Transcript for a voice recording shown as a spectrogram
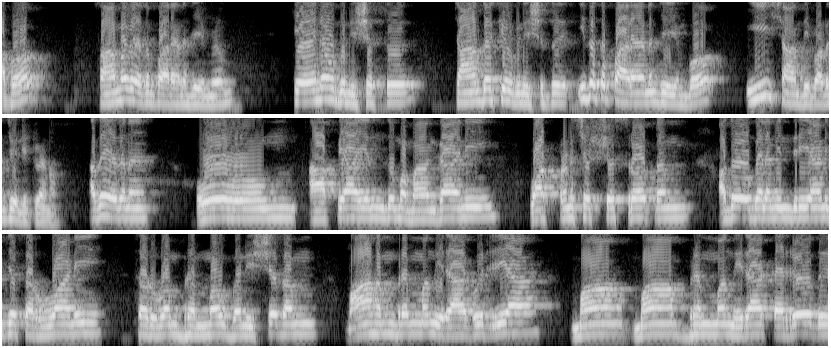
അപ്പോ സാമവേദം പാരായണം ചെയ്യുമ്പോഴും കേനോപനിഷത്ത് ചാന്തോക്യോപനിഷത്ത് ഇതൊക്കെ പാരായണം ചെയ്യുമ്പോൾ ഈ ശാന്തി പാഠം ചൊല്ലിട്ട് വേണം. അത് ഏതാണ്? ഓം ആപ്യായന്തു മമാങ്കാനി വാക്പ്രണശ്രോത്രം അതോ ബലമിന്ദ്രിയാണി ച സർവാണി സർവം ബ്രഹ്മ ഉപനിഷതം മാഹം ബ്രഹ്മ നിരാകുര്യ മാ മാ ബ്രഹ്മ നിരാകരോത്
